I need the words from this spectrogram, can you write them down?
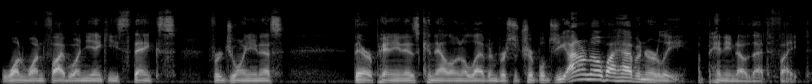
1151 Yankees, thanks for joining us. Their opinion is Canelo and 11 versus Triple G. I don't know if I have an early opinion of that fight.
